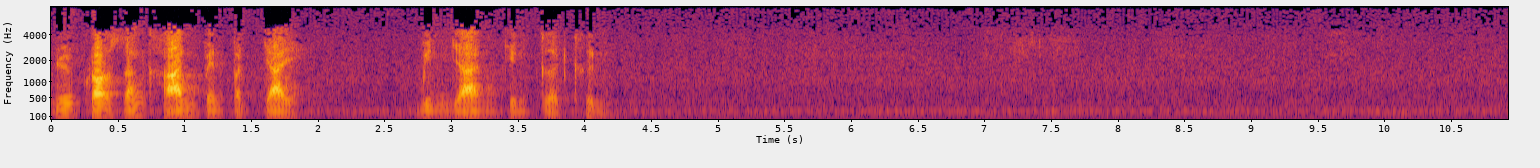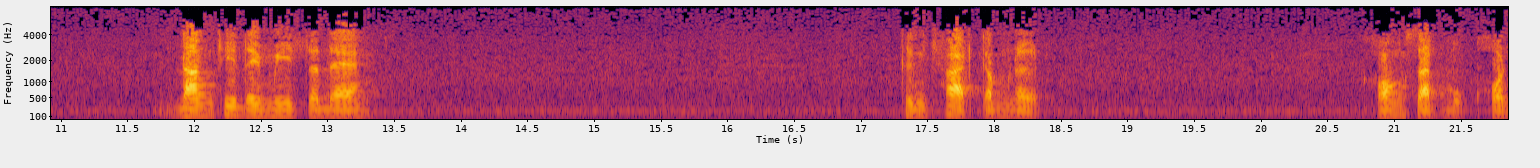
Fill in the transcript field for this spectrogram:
หรือเพราะสังขารเป็นปัจจัย วิญญาณจึงเกิดขึ้น ดังที่ได้มีแสดง ถึงชาติกำเนิดของสัตว์บุคคล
